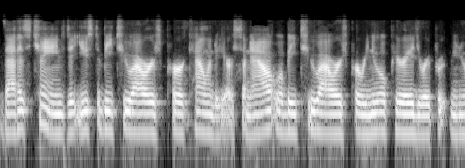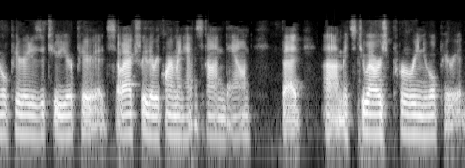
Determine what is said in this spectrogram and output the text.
That has changed. It used to be two hours per calendar year. So now it will be two hours per renewal period. Your renewal period is a two-year period. So actually the requirement has gone down, but um, it's two hours per renewal period.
